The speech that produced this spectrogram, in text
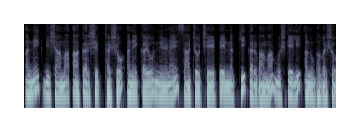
અનેક દિશામાં આકર્ષિત થશો અને કયો નિર્ણય સાચો છે તે નક્કી કરવામાં મુશ્કેલી અનુભવશો.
